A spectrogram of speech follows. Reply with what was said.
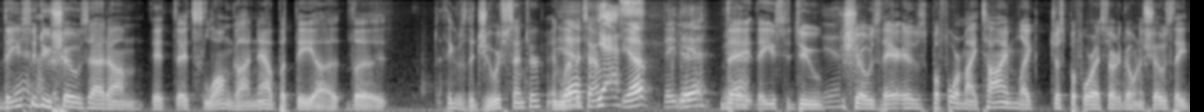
They Yeah, used to do shows at um, it, it's long gone now, but the uh, the I think it was the Jewish Center in Yeah. Levittown. Yes. Yep, they did. Yeah. They Yeah. they used to do Yeah. shows there. It was before my time, like just before I started going to shows. They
